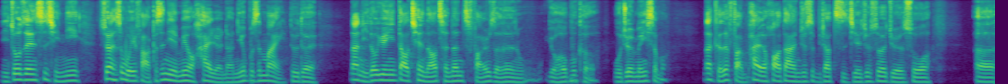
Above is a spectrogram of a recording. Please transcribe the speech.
你做这件事情，你虽然是违法，可是你也没有害人啊，你又不是卖，对不对？那你都愿意道歉，然后承担法律责任，有何不可？我觉得没什么。那可是反派的话，当然就是比较直接，就是会觉得说，呃，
